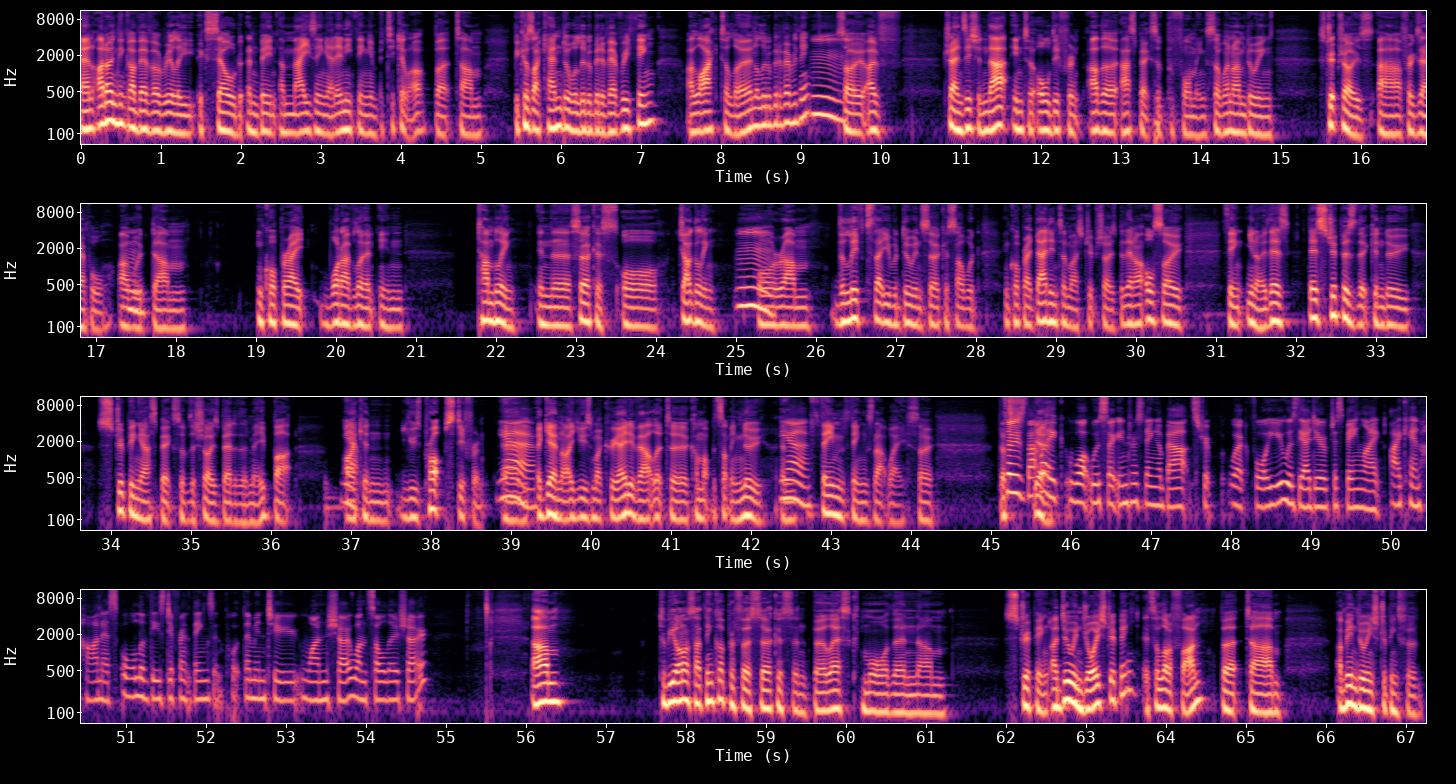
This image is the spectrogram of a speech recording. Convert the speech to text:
And I don't think I've ever really excelled and been amazing at anything in particular. But um, because I can do a little bit of everything, I like to learn a little bit of everything. Mm. So I've transitioned that into all different other aspects of performing. So when I'm doing strip shows, uh, for example, I Mm. would um, incorporate what I've learnt in tumbling in the circus or juggling or um, the lifts that you would do in circus. I would incorporate that into my strip shows. But then I also think, you know, there's there's strippers that can do stripping aspects of the shows better than me, but I can use props different. Yeah. And again, I use my creative outlet to come up with something new and Yeah. theme things that way. So that's, so, is that yeah. like what was so interesting about strip work for you? Was the idea of just being like, I can harness all of these different things and put them into one show, one solo show? Um, to be honest, I think I prefer circus and burlesque more than um, stripping. I do enjoy stripping; it's a lot of fun. But um, I've been doing strippings for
